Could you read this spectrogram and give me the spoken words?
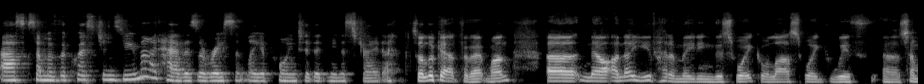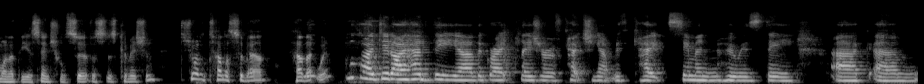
ask some of the questions you might have as a recently appointed administrator. So look out for that one. Uh, now, I know you've had a meeting this week or last week with uh, someone at the Essential Services Commission. Did you want to tell us about how that went? Look, I did. I had the uh, the great pleasure of catching up with Kate Simon, who is the uh, um,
